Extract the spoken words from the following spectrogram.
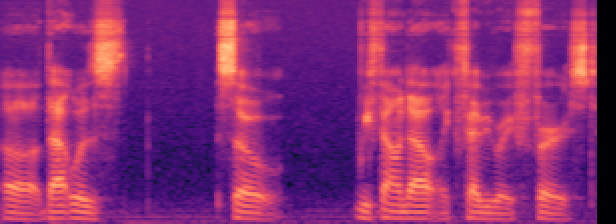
Uh, that was, so we found out like February 1st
